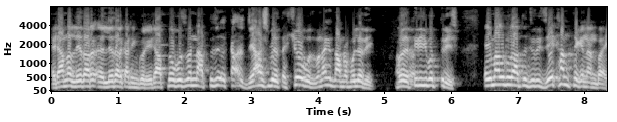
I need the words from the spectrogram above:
এটা আমরা লেদার লেদার কাটিং করি। এটা আপনিও বুঝবেন না আপনি যে- আসবে সেও বুঝবে না কিন্তু আমরা বলে দিই। আচ্ছা। তিরিশ বত্রিশ। এই মালগুলো আপনি যদি যেখান থেকে নেন ভাই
